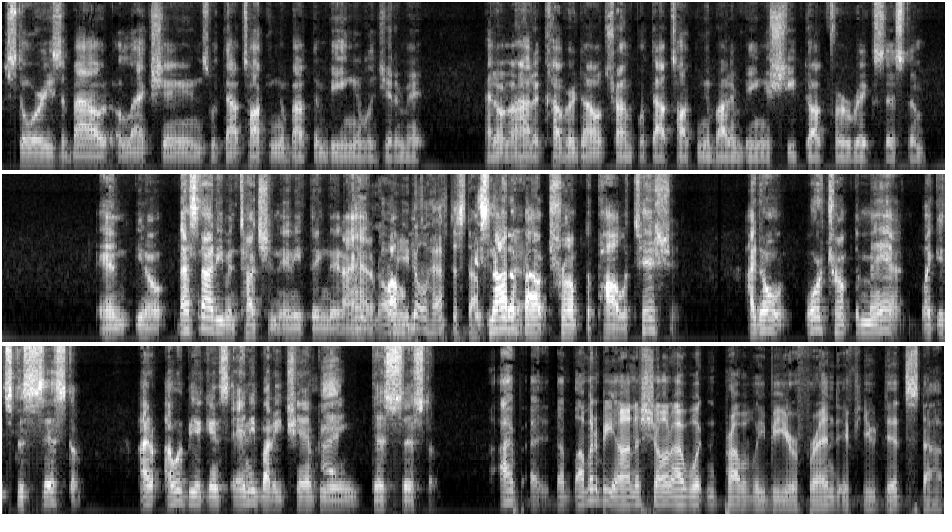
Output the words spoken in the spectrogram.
stories about elections without talking about them being illegitimate. I don't know how to cover Donald Trump without talking about him being a sheepdog for a rigged system. And you know, that's not even touching anything that I Oh, had a no, problem. you with. don't have to stop. It's not that. about Trump the politician. I don't or Trump the man. Like it's the system. I I would be against anybody championing this system. I, I I'm going to be honest, Shawn. I wouldn't probably be your friend if you did stop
